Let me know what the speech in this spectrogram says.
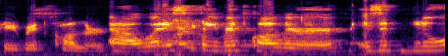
Favorite color? Uh, what is favorite color? Is it blue?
